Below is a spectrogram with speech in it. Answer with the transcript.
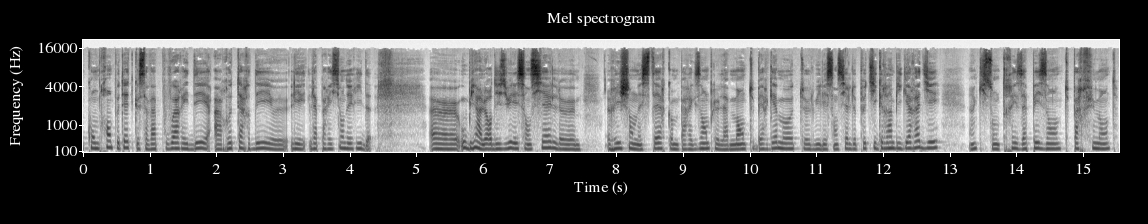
comprend peut-être que ça va pouvoir aider à retarder euh, l'apparition des rides. Euh, ou bien alors des huiles essentielles euh, riches en ester, comme par exemple la menthe bergamote, l'huile essentielle de petits grains bigaradier, hein, qui sont très apaisantes, parfumantes.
